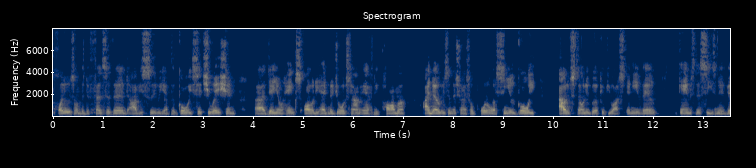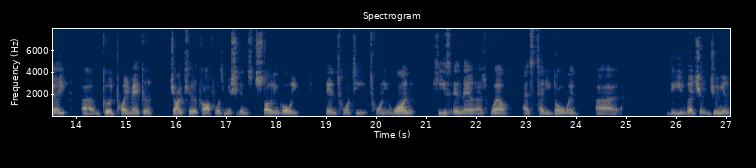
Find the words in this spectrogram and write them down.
players on the defensive end. Obviously, we have the goalie situation. Uh, Daniel Hanks already heading to Georgetown. Anthony Palmer, I know, is in the transfer portal, a senior goalie out of Stony Brook. If you watched any of their games this season, a very uh, good playmaker. John Kirchhoff was Michigan's starting goalie in 2021. He's in there as well as Teddy Dolan, uh, the redshirt junior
